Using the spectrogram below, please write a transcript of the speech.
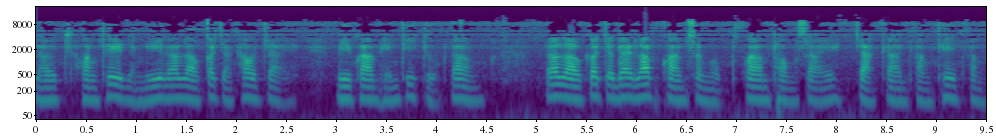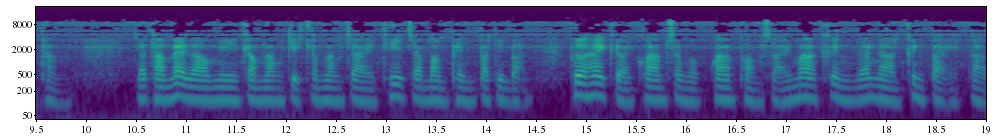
เราฟังเทศอย่างนี้แล้วเราก็จะเข้าใจ มีความเห็นที่ถูกต้อง แล้วเราก็จะได้รับความสงบความผ่องใสจากการฟังเทศฟังธรรม จะทำให้เรามีกำลังจิตกำลังใจที่จะบำเพ็ญปฏิบัติ เพื่อให้เกิดความสงบความผ่องใสมากขึ้นและนานขึ้นไปตาม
